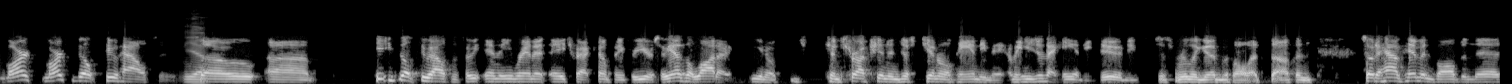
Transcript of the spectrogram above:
Mark Mark's built two houses. Yeah. So uh, he's built two houses. So he, and he ran an HVAC company for years. So he has a lot of you know construction and just general handyman. I mean, he's just a handy dude. He's just really good with all that stuff. And so to have him involved in this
